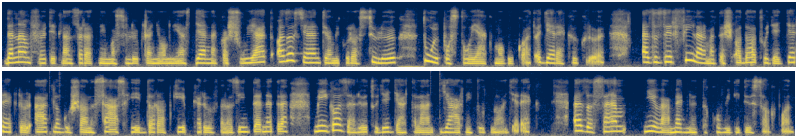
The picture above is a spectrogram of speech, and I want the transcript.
de nem föltétlen szeretném a szülőkre nyomni ezt gyernek a súlyát, az azt jelenti, amikor a szülők túlposztolják magukat a gyerekükről. Ez azért félelmetes adat, hogy egy gyerekről átlagosan 107 darab kép kerül fel az internetre, még azelőtt, hogy egyáltalán járni tudna a gyerek. Ez a szám nyilván megnőtt a COVID időszakban,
